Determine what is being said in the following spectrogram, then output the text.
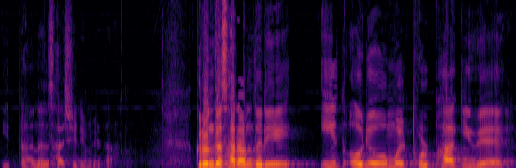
있다는 사실입니다. 그런데 사람들이 이 어려움을 돌파하기 위해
